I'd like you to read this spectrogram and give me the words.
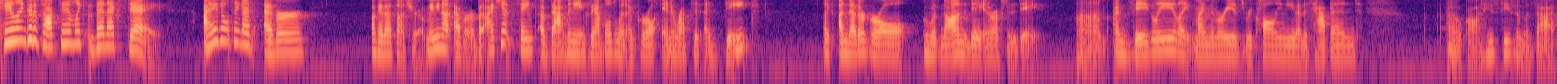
Caelynn could have talked to him like the next day. I don't think I've ever. Okay, that's not true. Maybe not ever, but I can't think of that many examples when a girl interrupted a date. Like another girl who was not on the date interrupted the date. Um, I'm vaguely like my memory is recalling me that this happened. Oh God, whose season was that?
